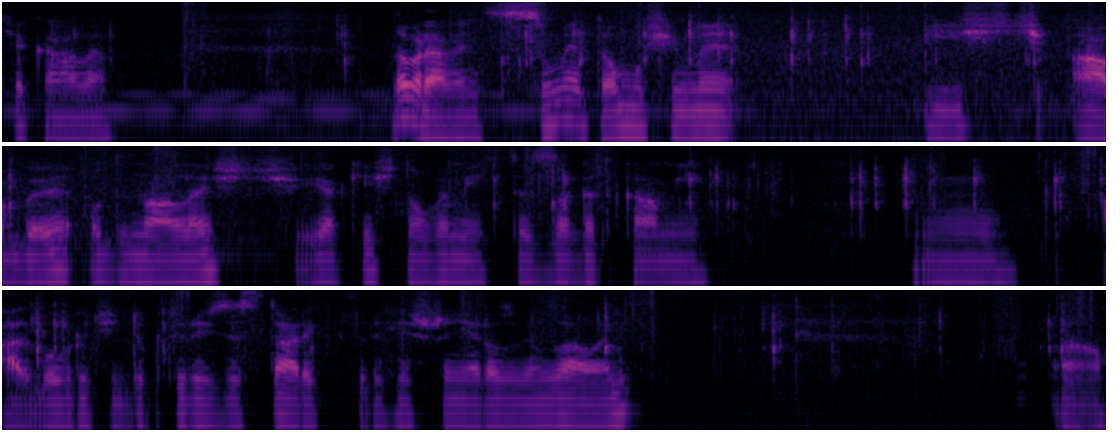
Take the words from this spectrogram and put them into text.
Ciekawe. Dobra, więc w sumie to musimy iść, aby odnaleźć jakieś nowe miejsce z zagadkami. Mm, Albo wrócić do którychś ze starych, których jeszcze nie rozwiązałem. O,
